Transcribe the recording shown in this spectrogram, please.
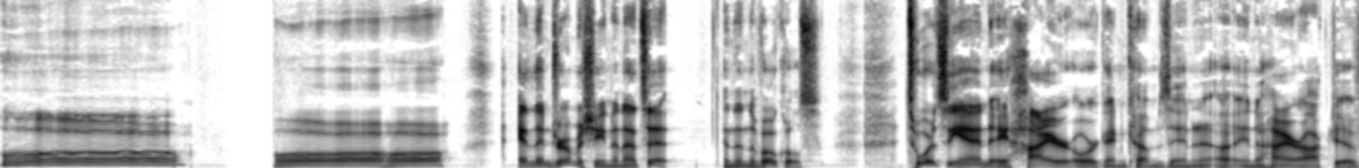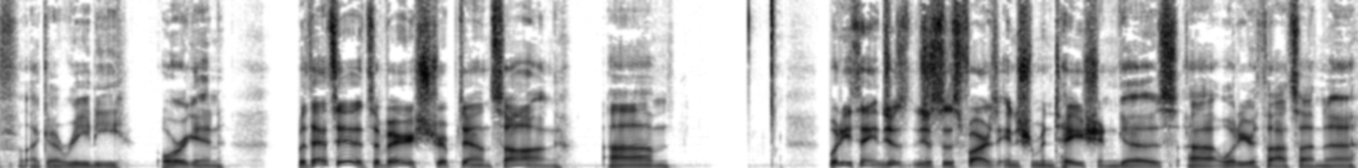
oh, oh, and then drum machine, and that's it. And then the vocals towards the end, a higher organ comes in uh, in a higher octave, like a reedy organ. But that's it. It's a very stripped down song. Um, what do you think? Just just as far as instrumentation goes, uh, what are your thoughts on uh,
